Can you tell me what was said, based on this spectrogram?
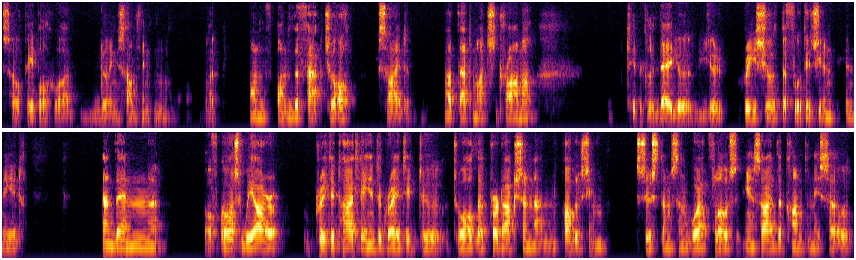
so people who are doing something like on on the factual side, not that much drama. Typically, there you you reshoot the footage you, you need, and then of course we are pretty tightly integrated to to all the production and publishing systems and workflows inside the company. So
